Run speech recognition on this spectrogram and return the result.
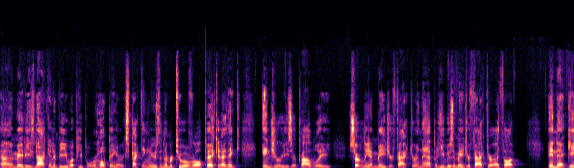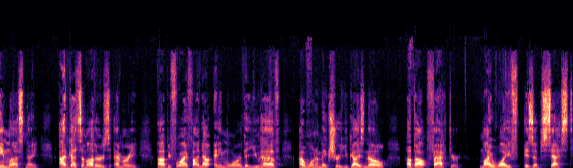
Uh, maybe he's not going to be what people were hoping or expecting. He was the number two overall pick, and I think injuries are probably certainly a major factor in that. But he was a major factor, I thought, in that game last night. I've got some others, Emory. Uh, before I find out any more that you have, I want to make sure you guys know about Factor. My wife is obsessed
